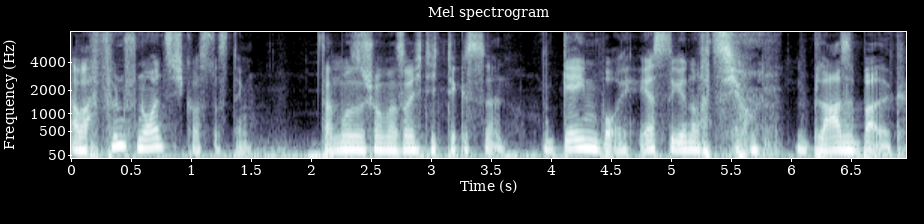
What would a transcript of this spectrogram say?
Aber 5,90 kostet das Ding. Dann muss es schon was richtig Dickes sein. Gameboy, erste Generation. Blasebalg.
